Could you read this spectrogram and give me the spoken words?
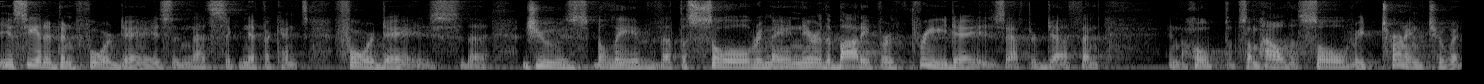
You see, it had been four days, and that's significant. Four days. The Jews believed that the soul remained near the body for three days after death, and in the hope of somehow the soul returning to it.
